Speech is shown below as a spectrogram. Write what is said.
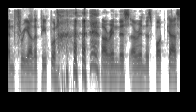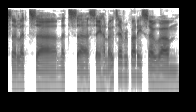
and three other people are in this are in this podcast. So let's uh, let's uh, say hello to everybody. So um,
